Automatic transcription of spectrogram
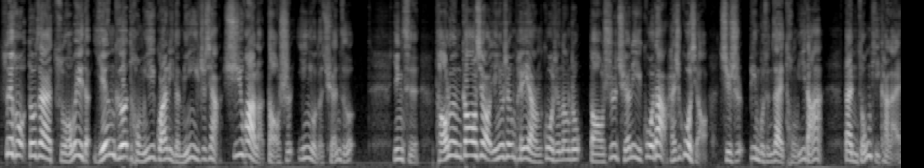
最后都在所谓的严格统一管理的名义之下，虚化了导师应有的权责。因此，讨论高校研究生培养过程当中导师权力过大还是过小，其实并不存在统一答案。但总体看来，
